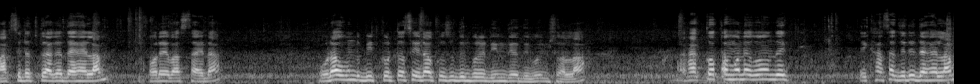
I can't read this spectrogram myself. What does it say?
মাক্সিটা তো আগে দেখালাম পরে বাচ্চা এটা। ওরাও কিন্তু বিট করতেছে, এটাও কিছুদিন পরে ডিম দিয়ে দিব ইনশাল্লাহ আর এক কথা মনে করুন যে, এই খাঁচা যেটি দেখালাম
